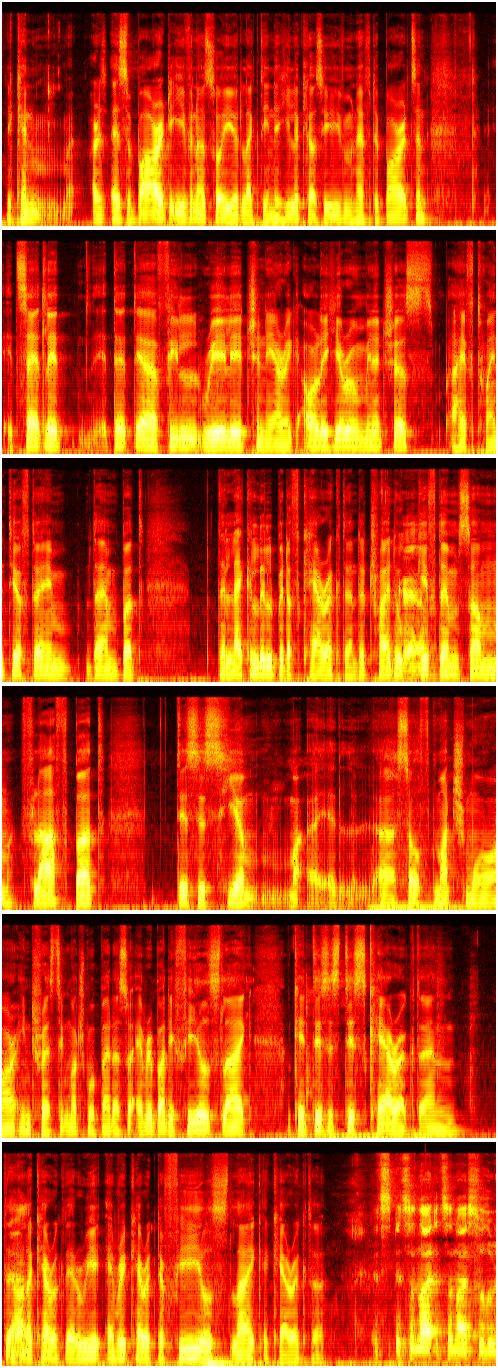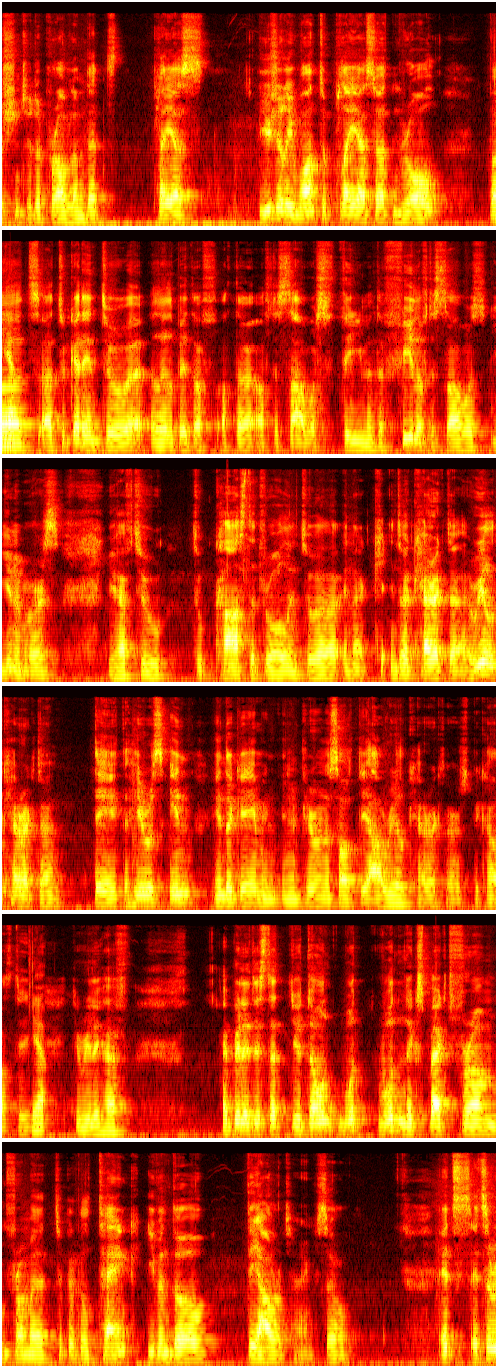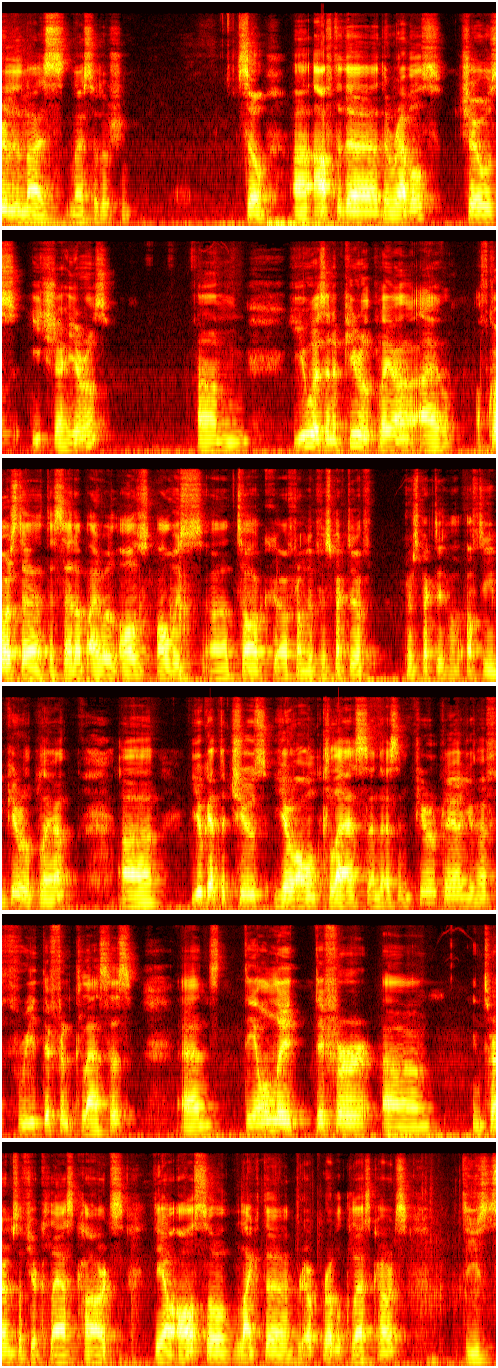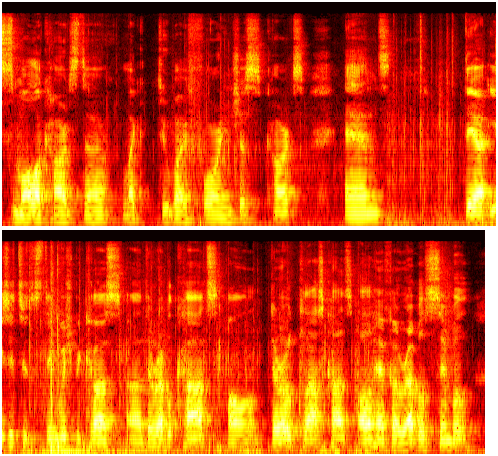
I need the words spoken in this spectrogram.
you can as, a bard even so you like in the healer class you even have the bards and it's sadly they, they feel really generic all the hero miniatures i have 20 of them them but they lack a little bit of character and they try to Okay. give them some fluff but this is here uh, solved much more interesting, much more better. So everybody feels like, okay, this is this character, and the Yeah. other character, every character feels like a character. It's it's a ni- it's a nice solution to the problem that players usually want to play a certain role, but uh, to get into a, a little bit of, of the of the Star Wars theme and the feel of the Star Wars universe, you have to to cast that role into a in a into a character, a real character. And they the heroes in in the game in, in Imperial Assault they are real characters because they Yeah. they really have abilities that you don't would wouldn't expect from from a typical tank, even though they are a tank. So it's it's a really nice nice solution. So uh, after the the rebels chose each their heroes, um, you as an imperial player, I'll, of course the the setup I will always always uh, talk uh, from the perspective of, perspective of, the imperial player. Uh, you get to choose your own class, and as imperial player, you have three different classes, and they only differ um, in terms of your class cards. They are also like the rebel class cards, these smaller cards, the like two by four inches cards, and they are easy to distinguish because uh, the rebel cards, all the rebel class cards, all have a rebel symbol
